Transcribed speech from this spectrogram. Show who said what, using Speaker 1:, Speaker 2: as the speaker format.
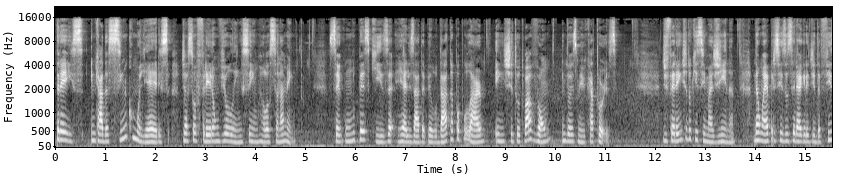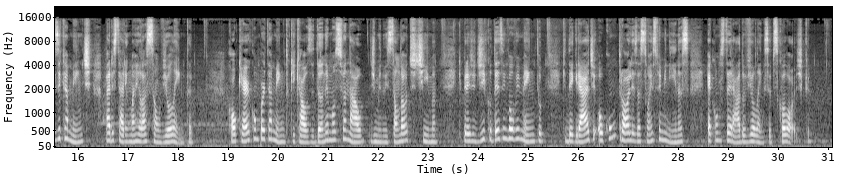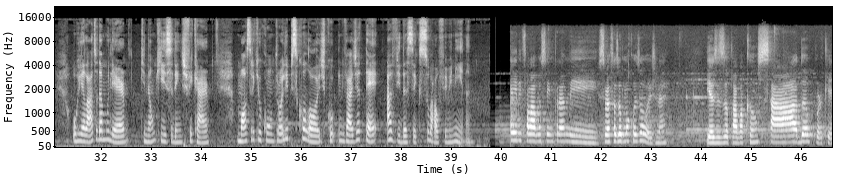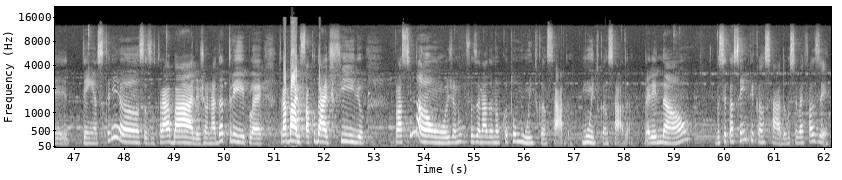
Speaker 1: Três em cada cinco mulheres já sofreram violência em um relacionamento, segundo pesquisa realizada pelo Data Popular e Instituto Avon em 2014. Diferente do que se imagina, não é preciso ser agredida fisicamente para estar em uma relação violenta. Qualquer comportamento que cause dano emocional, diminuição da autoestima, que prejudique o desenvolvimento, que degrade ou controle as ações femininas, é considerado violência psicológica. O relato da mulher, que não quis se identificar, mostra que o controle psicológico invade até a vida sexual feminina.
Speaker 2: Ele falava assim pra mim: Você vai fazer alguma coisa hoje, né? E às vezes eu tava cansada, porque tem as crianças, o trabalho, jornada tripla, é, trabalho, faculdade, filho. Eu falava assim: Não, hoje eu não vou fazer nada, não, porque eu tô muito cansada, muito cansada. Daí ele: Não, você tá sempre cansada, você vai fazer.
